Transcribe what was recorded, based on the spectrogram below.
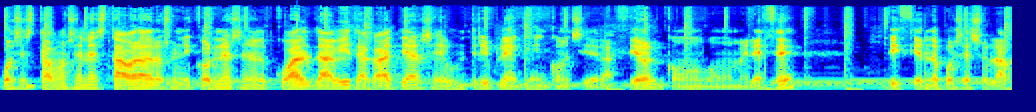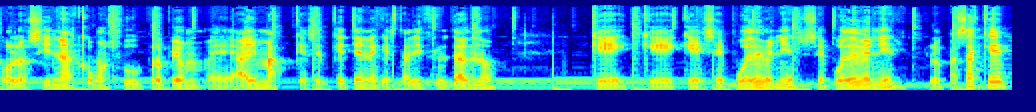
Pues estamos en esta hora de los unicornios en el cual David acaba de tirarse un triple en, en consideración, como, como, merece, diciendo pues eso, las golosinas como su propio eh, iMac, que es el que tiene, que está disfrutando, que, se puede venir, se puede venir. Lo que pasa es que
